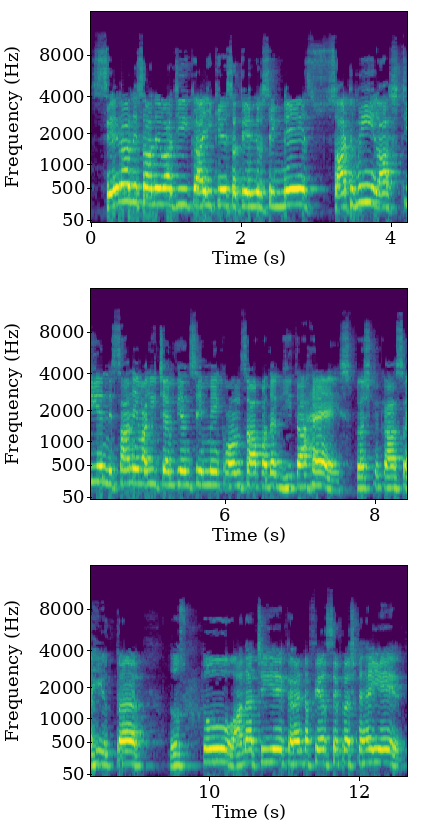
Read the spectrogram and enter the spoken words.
सेना निशानेबाजी इकाई के सत्येंद्र सिंह ने साठवीं राष्ट्रीय निशानेबाजी चैंपियनशिप में कौन सा पदक जीता है? इस प्रश्न का सही उत्तर दोस्तों आना चाहिए। करंट अफेयर से प्रश्न है ये।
